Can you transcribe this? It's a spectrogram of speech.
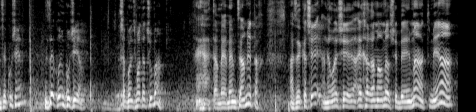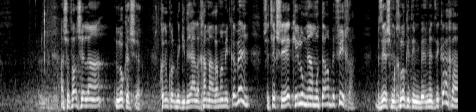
זה קושייה. זה קוראים קושייה. עכשיו בוא נשמע את התשובה. אתה באמצע המתח. אז זה קשה, אני רואה שאיך הרמה אומר שבהמה טמאה, השופר שלה לא כשר. קודם כל בגדרי ההלכה מה הרמה מתכוון, שצריך שיהיה כאילו מהמותר בפיך. בזה יש מחלוקת אם באמת זה ככה,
